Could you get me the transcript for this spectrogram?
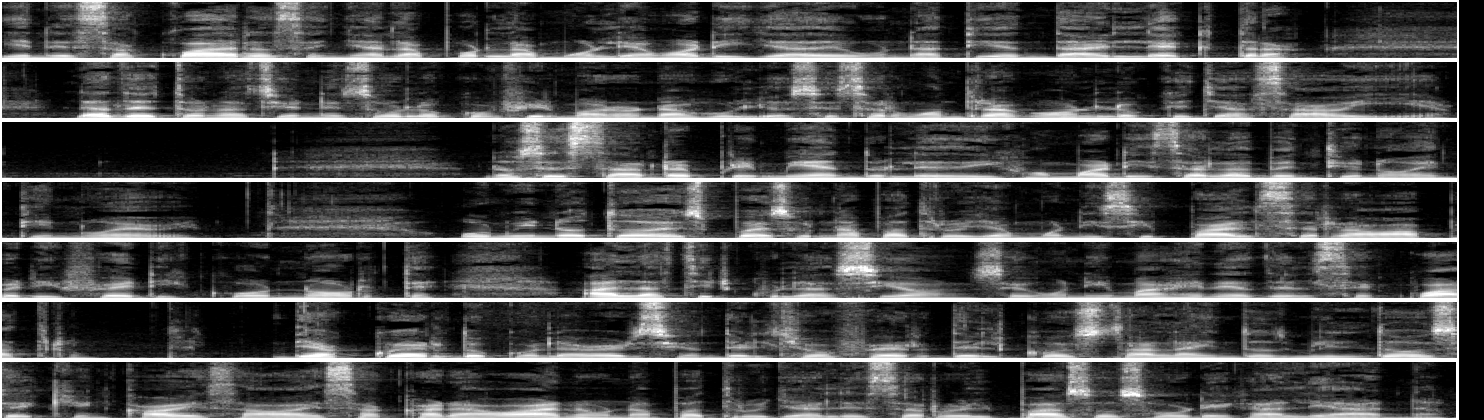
y en esa cuadra señala por la mole amarilla de una tienda Electra. Las detonaciones solo confirmaron a Julio César Mondragón lo que ya sabía. Nos están reprimiendo, le dijo Marisa a las 21.29. Un minuto después, una patrulla municipal cerraba periférico norte a la circulación, según imágenes del C4. De acuerdo con la versión del chofer del Costa Line 2012 que encabezaba esa caravana, una patrulla le cerró el paso sobre Galeana.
